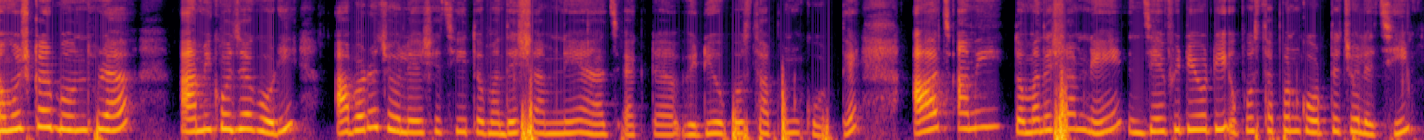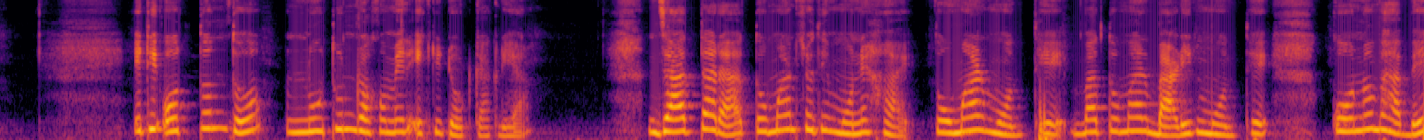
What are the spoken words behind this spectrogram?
নমস্কার বন্ধুরা, আমি কোজাগরি আবারও চলে এসেছি তোমাদের সামনে আজ একটা ভিডিও উপস্থাপন করতে। আজ আমি তোমাদের সামনে যে ভিডিওটি উপস্থাপন করতে চলেছি, এটি অত্যন্ত নতুন রকমের একটি টোটকা ক্রিয়া। যার দ্বারা তোমার যদি মনে হয় তোমার মধ্যে বা তোমার বাড়ির মধ্যে কোনোভাবে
